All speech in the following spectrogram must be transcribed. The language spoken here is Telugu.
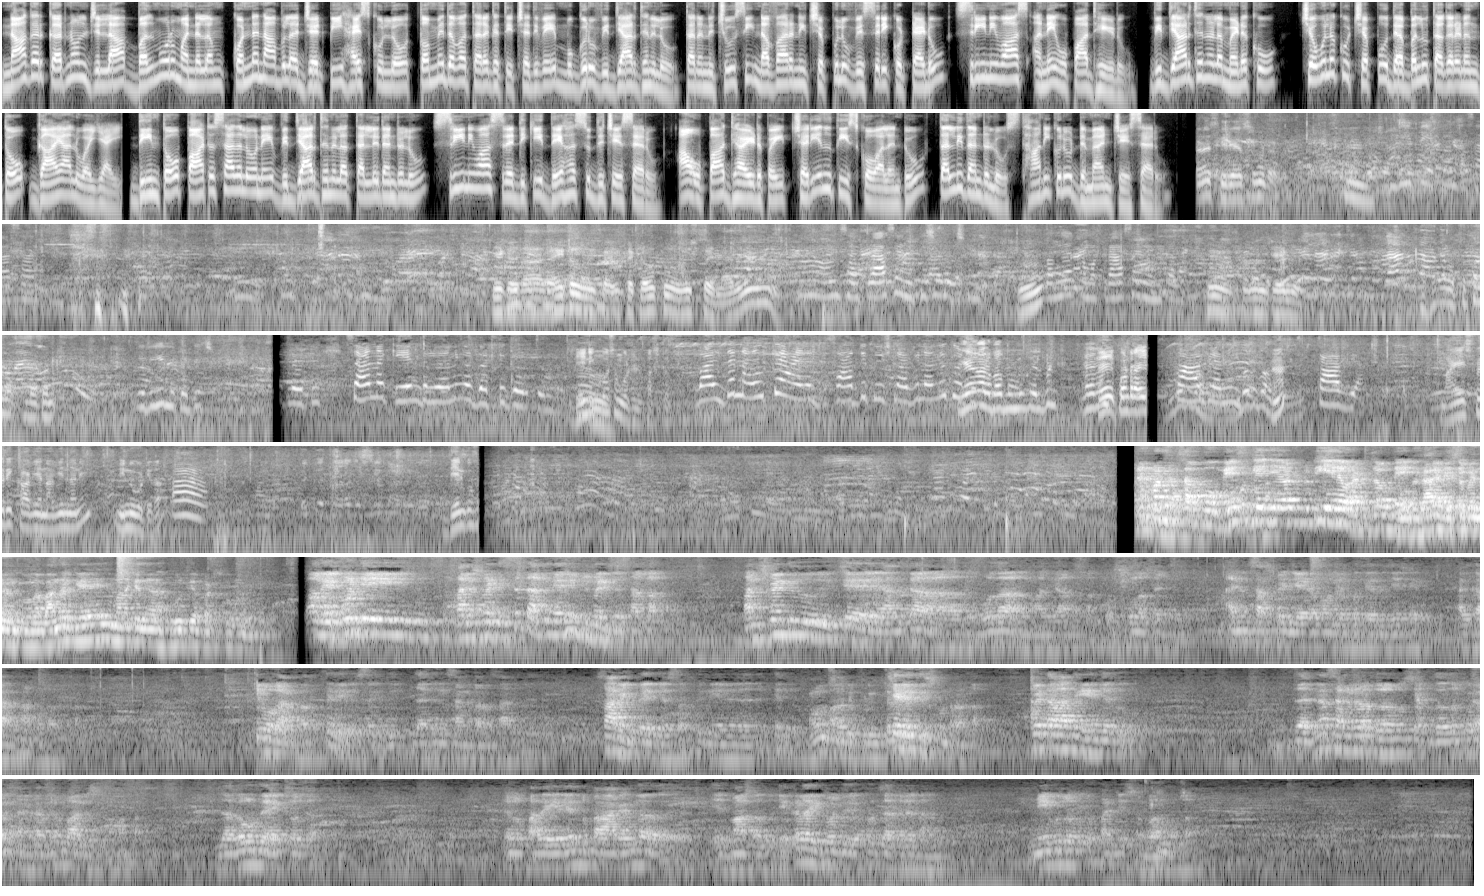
నాగర్ కర్నూల్ జిల్లా బల్మూరు మండలం కొన్ననాబుల జెడ్పీ హైస్కూల్లో తొమ్మిదవ తరగతి చదివే ముగ్గురు విద్యార్థినులు తనను చూసి నవ్వారని చెప్పులు విసిరి కొట్టాడు శ్రీనివాస్ అనే ఉపాధ్యాయుడు. విద్యార్థినుల మెడకు చెవులకు చెప్పు దెబ్బలు తగలడంతో గాయాలు అయ్యాయి. దీంతో పాఠశాలలోనే విద్యార్థినుల తల్లిదండ్రులు శ్రీనివాస్ రెడ్డికి దేహశుద్ధి చేశారు. ఆ ఉపాధ్యాయుడిపై చర్యలు తీసుకోవాలంటూ తల్లిదండ్రులు స్థానికులు డిమాండ్ చేశారు. రా- రైట్ ఇక్కడ ఇక్కడ చౌకు ఊసిపోయింది? అది ఆ, అవును సార్ క్రాస్ అయింది టీషర్ట్ వచ్చింది. ఉం? బంగారు క్రాస్ అయింది చేంజ్ పెట్టించు. సార్ నాకు ఏం తెలియదు అని ఇంకా గట్టి కొడుతుంది. దీనికోసం కొట్టండి ఫస్ట్. వాళ్ళతో నవ్వుతే ఆయన సార్థి కృష్ణ అని- కావ్య. మహేశ్వరి కావ్య నవ్విందని నిన్ను కొట్టిరా దేనికోసం? ఒకసారి డిస్టర్బ్ అయింది అనుకో అందరికీ మనకి పూర్తిగా వాళ్ళు ఎటువంటి పనిష్మెంట్ ఇస్తే దాన్ని నేను ఇంప్లిమెంట్ చేస్తాను అట్లా. పనిష్మెంట్ ఇచ్చే అధిక హోదా మరి స్కూల్ సైడ్. ఆయన సస్పెండ్ చేయడమో లేకపోతే ఏదో చేసే అధికారం నాకు. ఈవో గారు ఇది జరిగిన సంఘటన సార్ సార్ ఎంక్వైరీ చేస్తారు దీన్ని ఏమేది తెలియదు. చర్య తీసుకుంటారు పెట్టాలని ఏం లేదు. జరిగిన సంఘటన దురదృష్ట దురదృష్టకర సంఘటనగా భావిస్తున్నాం అట్లా. జరగకూడదు యాక్చువల్గా నేను పదిహేను పదహారేళ్ళ హెడ్ మాస్టర్ ఎక్కడ ఇటువంటి ఎప్పుడు జరగలేదు మీ ఊళ్ళో పనిచేసిన బాగుంటాం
